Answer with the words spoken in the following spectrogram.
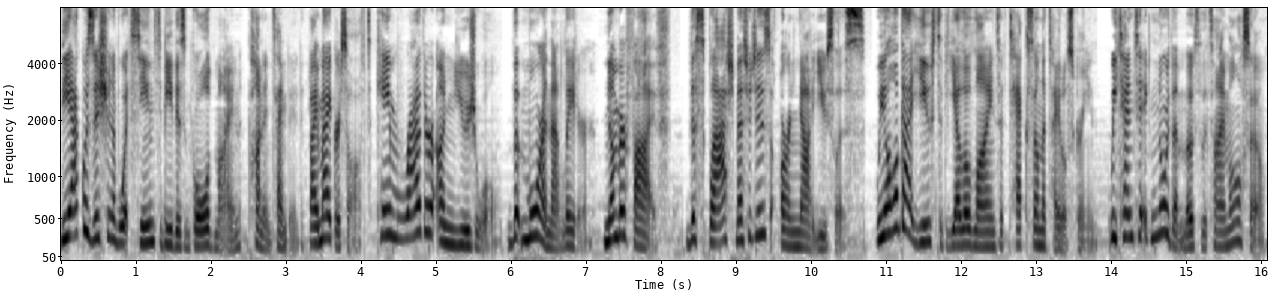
The acquisition of what seems to be this gold mine, pun intended, by Microsoft came rather unusual, but more on that later. Number 5. The splash messages are not useless. We all got used to the yellow lines of text on the title screen. We tend to ignore them most of the time also.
